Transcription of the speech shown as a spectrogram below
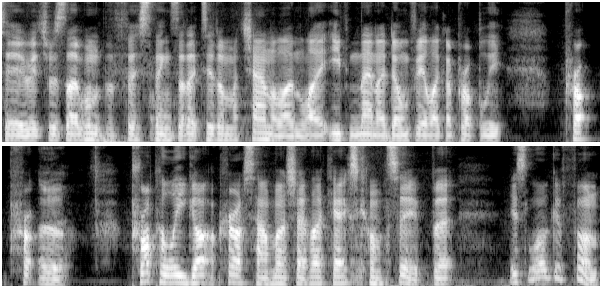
2, which was like one of the first things that I did on my channel, and like even then, I don't feel like I properly, pro, pro, uh, properly got across how much I like XCOM 2. But it's a lot of good fun.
